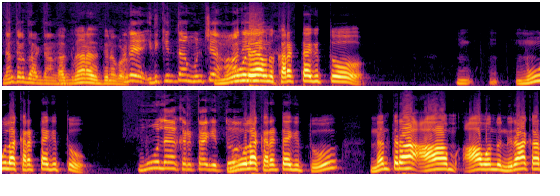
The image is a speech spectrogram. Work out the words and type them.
ನಂತರದ ಅಜ್ಞಾನ ಅಜ್ಞಾನದ ದಿನಗಳು. ಅಂದ್ರೆ ಇದಕ್ಕಿಂತ ಮುಂಚೆ ಮೂಲೆ ಅವನು ಕರೆಕ್ಟ್ ಆಗಿತ್ತು ಮೂಲ ಕರೆಕ್ಟ್ ಆಗಿತ್ತು ಮೂಲ ಕರೆಕ್ಟ್ ಆಗಿತ್ತು ಮೂಲ ಕರೆಕ್ಟ್ ಆಗಿತ್ತು ನಂತರ ಆ ಆ ಒಂದು ನಿರಾಕಾರ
